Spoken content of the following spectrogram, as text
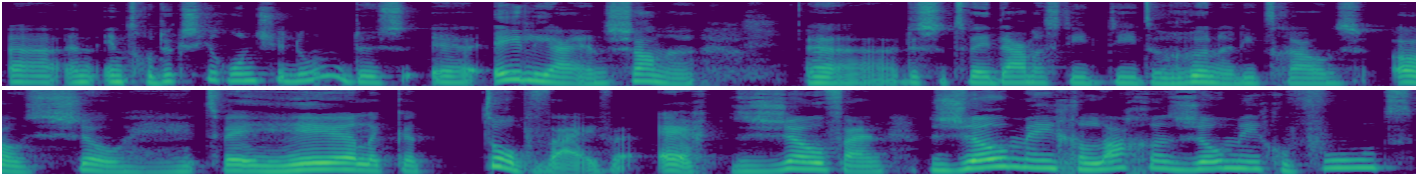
uh, een introductierondje doen. Dus uh, Elia en Sanne, uh, dus de twee dames die, die het runnen, die trouwens, oh zo, twee heerlijke topwijven. Echt, zo fijn. Zo mee gelachen, zo mee gevoeld.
